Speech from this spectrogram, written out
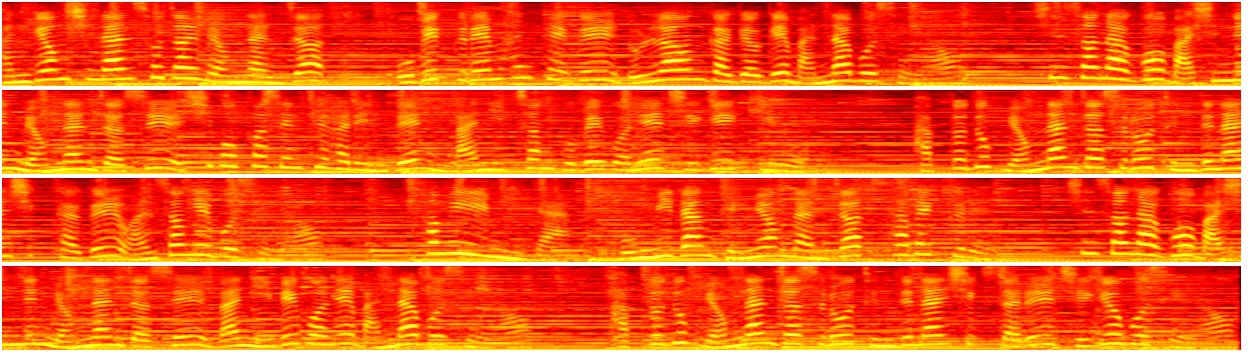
강경신한 소절 명란젓 500g 한 팩을 놀라운 가격에 만나보세요. 신선하고 맛있는 명란젓을 15% 할인된 12,900원에 즐길 기회. 밥도둑 명란젓으로 든든한 식탁을 완성해보세요. 3위입니다. 목미당 백명란젓 400g. 신선하고 맛있는 명란젓을 1200원에 만나보세요. 밥도둑 명란젓으로 든든한 식사를 즐겨보세요.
